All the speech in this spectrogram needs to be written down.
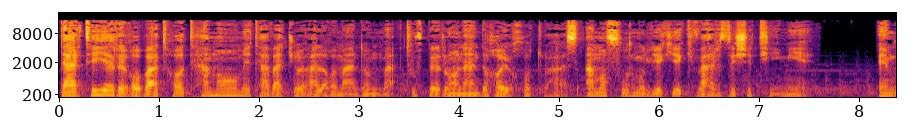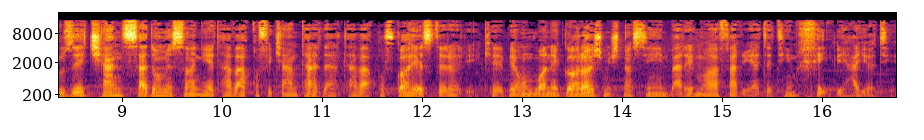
در طی رقابت ها تمام توجه علاقه مندان معطوف به راننده های خود رو هست اما فرمول یک یک ورزش تیمیه. امروزه چند صدم ثانیه توقف کمتر در توقفگاه اضطراری که به عنوان گاراژ می‌شناسیم برای موفقیت تیم خیلی حیاتیه.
